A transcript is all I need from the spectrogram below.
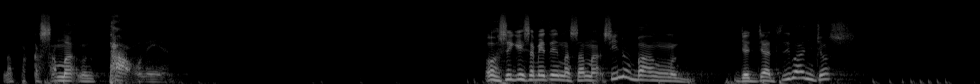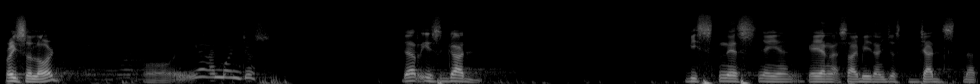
napakasama ng tao na yan. Oh, sige, sabihin masama. Sino ba ang mag-judge? Di ba ang Diyos? Praise the Lord. Oh, iyan mo ang Diyos. There is God. Business niya yan. Kaya nga sabi ng Diyos, judge not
